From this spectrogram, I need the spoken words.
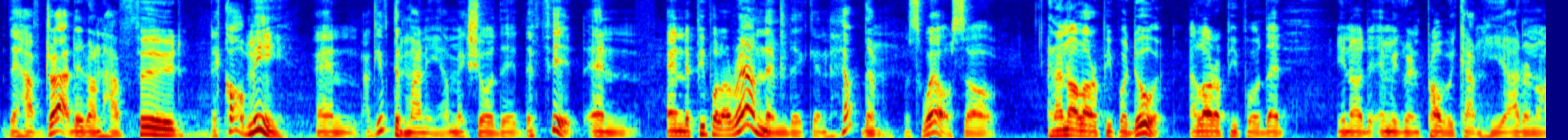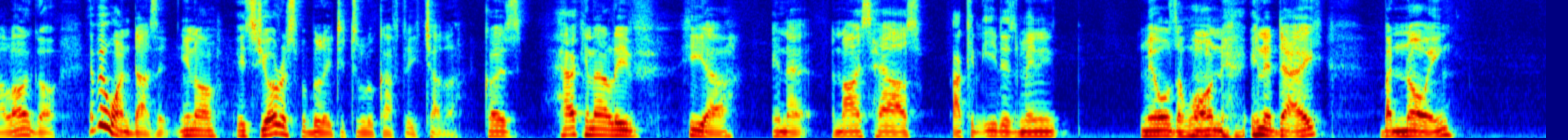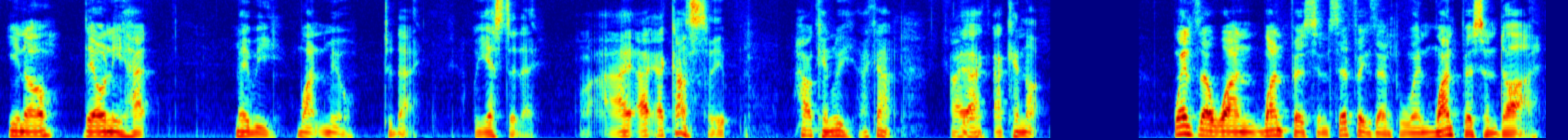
they have drought, they don't have food. They call me, and I give them money. I make sure they they're fit, and and the people around them they can help them as well. So, and I know a lot of people do it. A lot of people that you know the immigrant probably come here i don't know how long ago everyone does it you know it's your responsibility to look after each other because how can i live here in a, a nice house i can eat as many meals i want in a day but knowing you know they only had maybe one meal today or yesterday. I i, I can't sleep. How can we? I can't. I, Yeah. I i cannot. When's that one one person say for example when one person die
